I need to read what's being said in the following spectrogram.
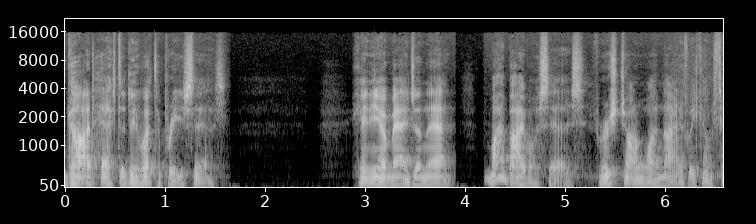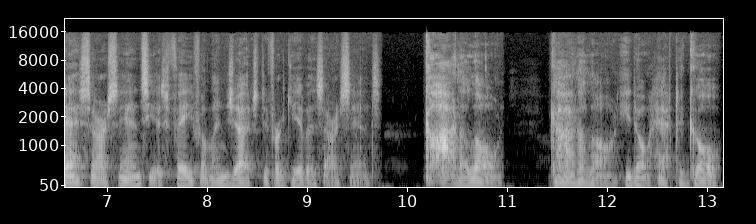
God has to do what the priest says. Can you imagine that? My Bible says, 1 John 1 9, if we confess our sins, he is faithful and just to forgive us our sins. God alone. God alone. You don't have to go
